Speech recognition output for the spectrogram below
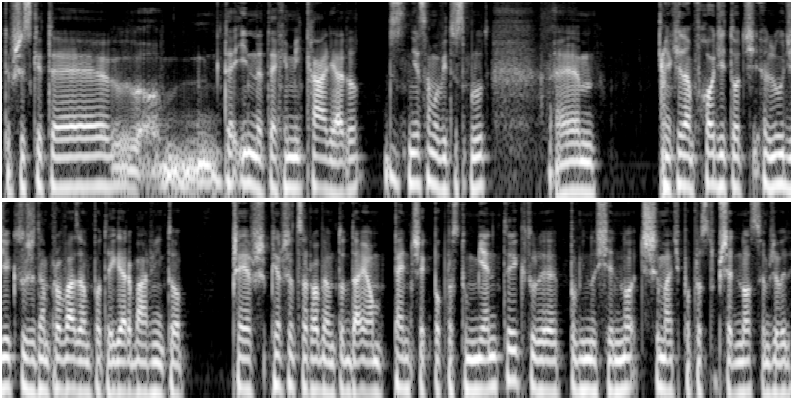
te wszystkie te, te inne, te chemikalia, to jest niesamowity smród. Jak się tam wchodzi, to ludzie, którzy tam prowadzą po tej garbarni, to pierwsze, co robią, to dają pęczek po prostu mięty, które powinno się no, trzymać po prostu przed nosem, żeby,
